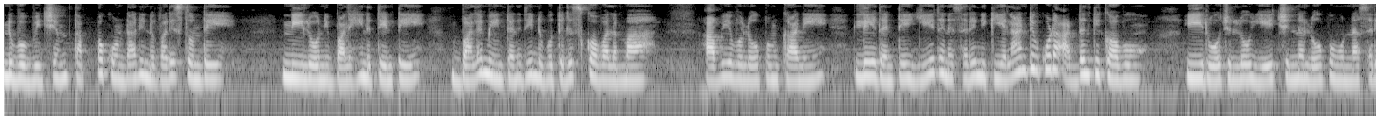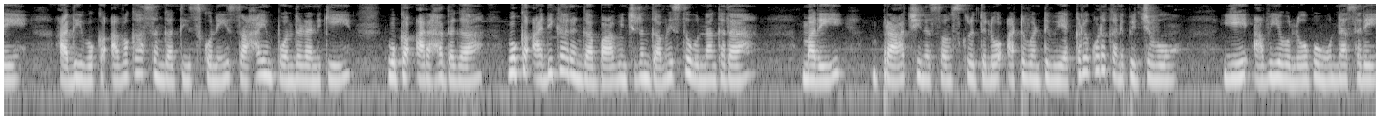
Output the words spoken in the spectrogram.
నువ్వు విజయం తప్పకుండా నిన్ను వరిస్తుంది. నీలోని బలహీనత బలమేంటనేది నువ్వు తెలుసుకోవాలమ్మా. అవయవ లోపం కానీ లేదంటే ఏదైనా సరే నీకు ఎలాంటివి కూడా అడ్డంకి కావు. ఈ రోజుల్లో ఏ చిన్న లోపం ఉన్నా సరే అది ఒక అవకాశంగా తీసుకొని సహాయం పొందడానికి ఒక అర్హతగా ఒక అధికారంగా భావించడం గమనిస్తూ ఉన్నాం కదా. మరి ప్రాచీన సంస్కృతిలో అటువంటివి ఎక్కడ కూడా కనిపించవు. ఏ అవయవ లోపం ఉన్నా సరే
